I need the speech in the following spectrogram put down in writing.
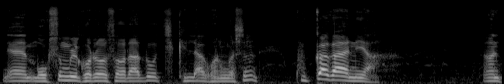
내 목숨을 걸어서라도 지키려고 하는 것은 국가가 아니야. 난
